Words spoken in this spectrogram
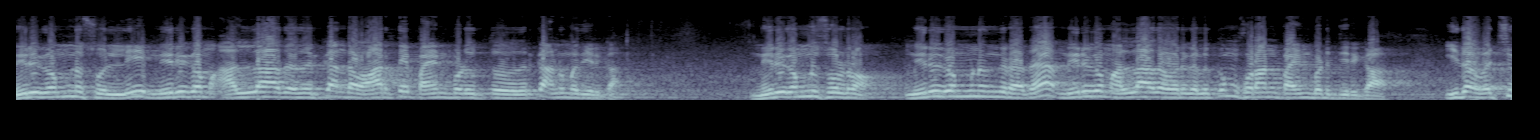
மிருகம்னு சொல்லி மிருகம் அல்லாததற்கு அந்த வார்த்தை பயன்படுத்துவதற்கு அனுமதி இருக்கா? மிருகம்னு சொல்றோம். மிருகம்னுங்கிறத மிருகம் அல்லாதவர்களுக்கும் குரான் பயன்படுத்தி இருக்கா இதை வச்சு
